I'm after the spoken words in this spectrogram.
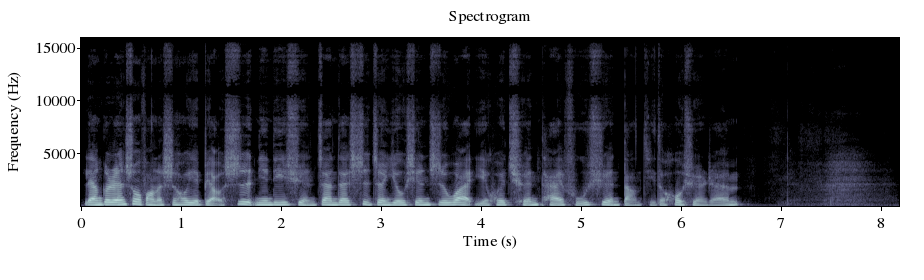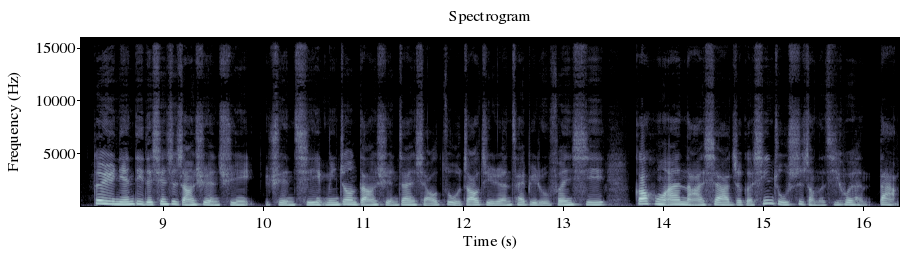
两个人受访的时候也表示，年底选战在市政优先之外，也会全台浮选党籍的候选人。对于年底的县市长选群选期，民众党选战小组召集人蔡碧如分析，高鸿安拿下这个新竹市长的机会很大，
